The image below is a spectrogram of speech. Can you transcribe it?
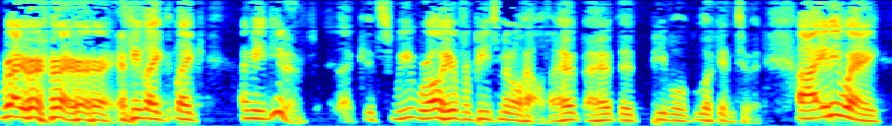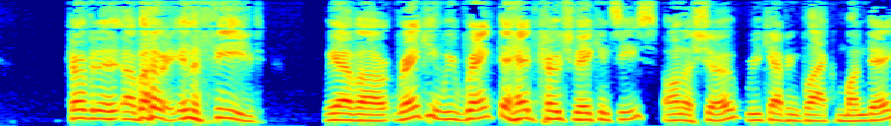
Right, right, right, right, right. I mean, like, like, I mean, you know, like it's, we, we're all here for Pete's mental health. I hope, I hope that people look into it. Uh, anyway, COVID, uh, by the way, in the feed, we have a ranking. We rank the head coach vacancies on a show, recapping Black Monday.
